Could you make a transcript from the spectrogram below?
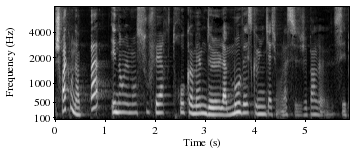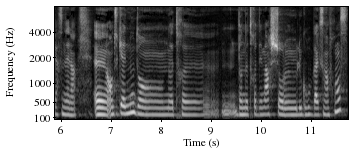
je crois qu'on n'a pas énormément souffert trop quand même de la mauvaise communication. Là, je parle, c'est personnel. Hein. En tout cas, nous, dans notre dans notre démarche sur le, groupe Vaccin France,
